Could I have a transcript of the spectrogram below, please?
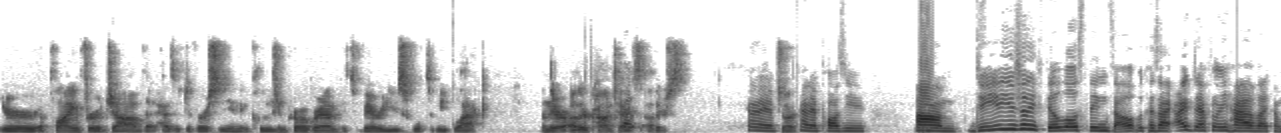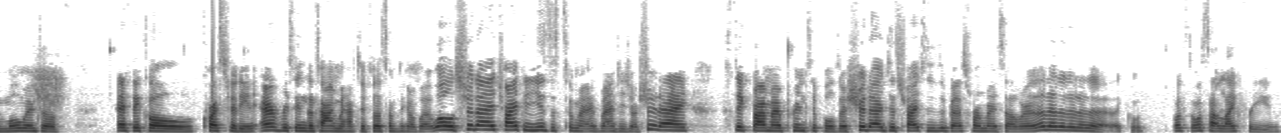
you're applying for a job that has a diversity and inclusion program, it's very useful to be black. And there are other contexts, others. Kind of, kind of pause you. Yeah. Um, do you usually fill those things out? Because I, I definitely have like a moment of ethical questioning every single time I have to fill something out. Like, well, should I try to use this to my advantage, or should I stick by my principles or should I just try to do the best for myself or like what's what's that like for you?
